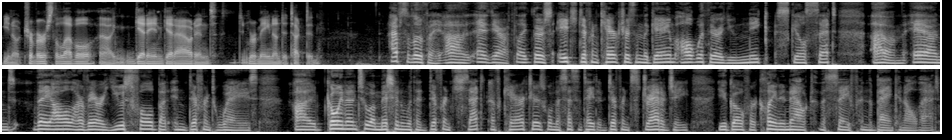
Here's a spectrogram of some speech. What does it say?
you know, traverse the level, uh, get in, get out, and remain undetected. Absolutely. Uh, yeah, like there's eight different characters in the game, all with their unique skill set, um, and they all are very useful, but in different ways. Uh, going into a mission with a different set of characters will necessitate a different strategy. You go for cleaning out the safe and the bank and all that.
